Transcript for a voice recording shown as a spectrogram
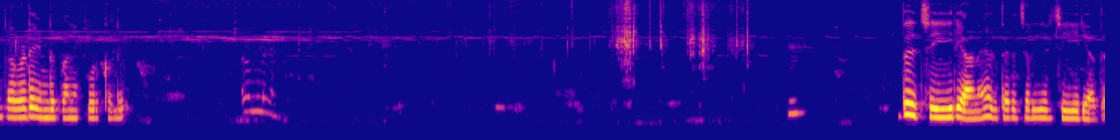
ഇതവിടെയുണ്ട് പനിക്കൂർക്കൽ ഇത് ചീരയാണ്. ഒരു തരം ചെറിയൊരു ചീര അത്.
